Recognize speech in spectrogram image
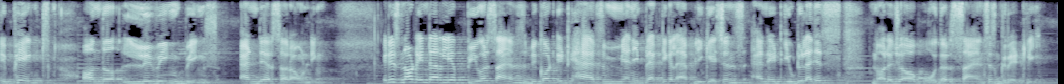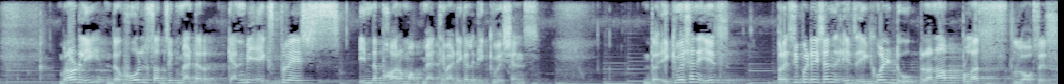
effects on the living beings and their surrounding. It is not entirely a pure science because it has many practical applications and it utilizes knowledge of other sciences greatly. Broadly, the whole subject matter can be expressed in the form of mathematical equations. The equation is precipitation is equal to runoff plus losses.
